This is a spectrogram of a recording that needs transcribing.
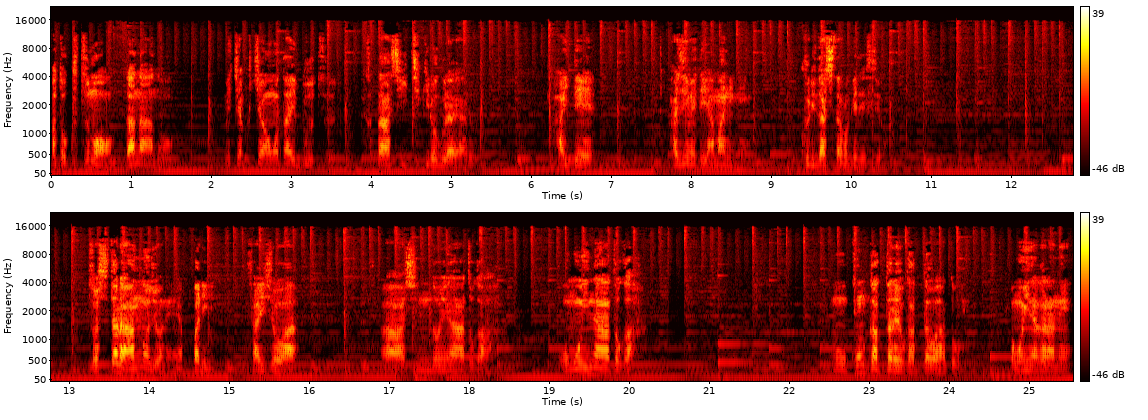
あと靴もダナーのめちゃくちゃ重たいブーツ、片足1キロぐらいある、履いて、初めて山にね、繰り出したわけですよ。そしたら案の定ね、やっぱり最初は、ああ、しんどいなとか、重いなとか、もう来んかったらよかったわと思いながらね、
